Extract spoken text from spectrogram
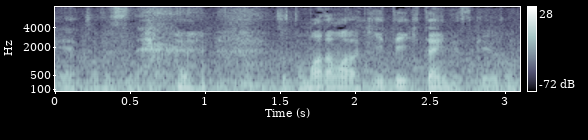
えっ、ー、とですね。ちょっとまだまだ聞いていきたいんですけれども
